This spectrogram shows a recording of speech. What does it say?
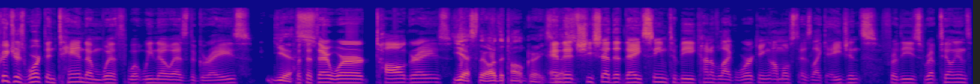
creatures worked in tandem with what we know as the Greys, Yes. but that there were tall Greys. yes, there are the tall grays. And yes. that she said that they seem to be kind of like working almost as like agents for these reptilians.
